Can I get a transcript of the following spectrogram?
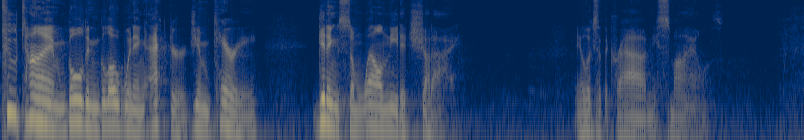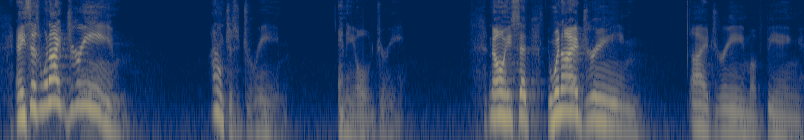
two time Golden Globe winning actor Jim Carrey getting some well needed shut eye. He looks at the crowd and he smiles. And he says, When I dream, I don't just dream any old dream. No, he said, When I dream, I dream of being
